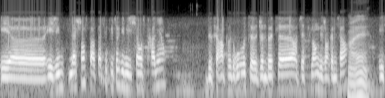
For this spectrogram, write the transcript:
Et, et j'ai eu la chance par le passé plutôt que des musiciens australiens de faire un peu de route, euh, John Butler, Jeff Long, des gens comme ça. Ouais. Et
